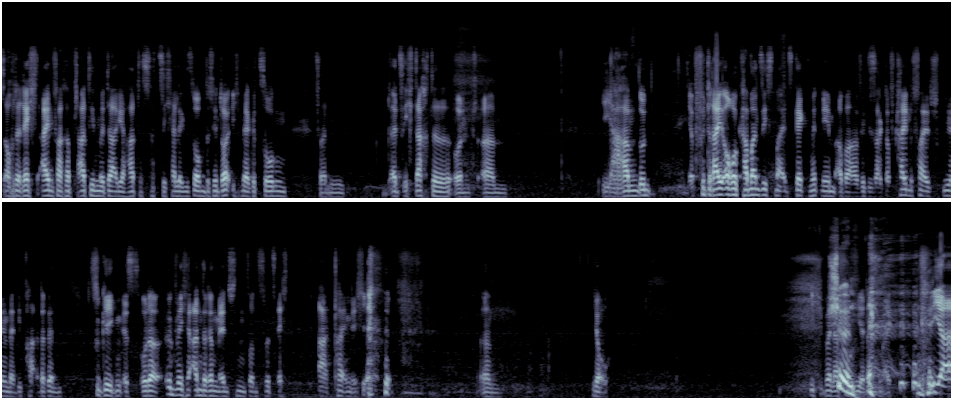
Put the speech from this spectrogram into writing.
es auch eine recht einfache Platin-Medaille hat. Das hat sich allerdings auch ein bisschen deutlich mehr gezogen, als ich dachte. Und ähm, ja, und ja, für drei Euro kann man sich's mal als Gag mitnehmen, aber wie gesagt, auf keinen Fall spielen, wenn die Partnerin zugegen ist oder irgendwelche anderen Menschen, sonst wird's echt arg peinlich. ähm, jo. Ich überlasse Schön. hier das Mike. ja,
